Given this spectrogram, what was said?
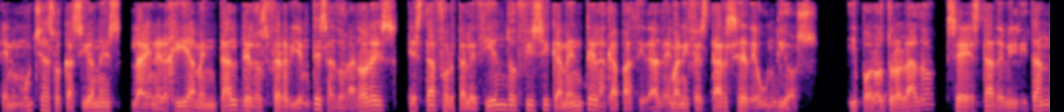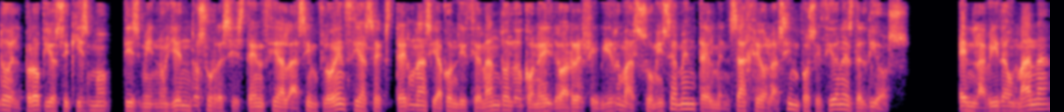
en muchas ocasiones, la energía mental de los fervientes adoradores, está fortaleciendo físicamente la capacidad de manifestarse de un Dios. Y por otro lado, se está debilitando el propio psiquismo, disminuyendo su resistencia a las influencias externas y acondicionándolo con ello a recibir más sumisamente el mensaje o las imposiciones del Dios. En la vida humana,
